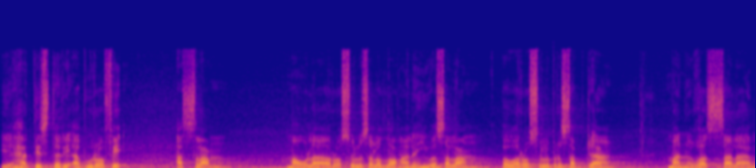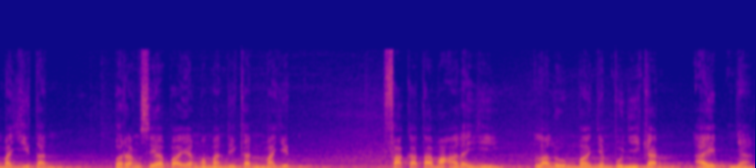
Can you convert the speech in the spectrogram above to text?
hadis dari Abu Rafi Aslam Maula Rasul Sallallahu Alaihi Wasallam bahwa Rasul bersabda man ghassala mayyitan barang siapa yang memandikan mayit fakatama alaihi lalu menyembunyikan aibnya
